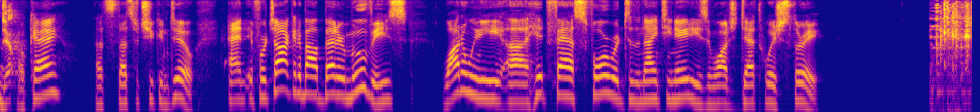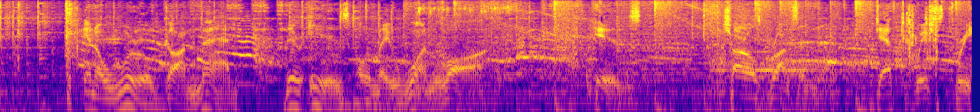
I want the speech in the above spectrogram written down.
Yep. okay? That's that's what you can do. And if we're talking about better movies why don't we uh, hit fast forward to the 1980s and watch death wish 3 In a world gone mad, there is only one law. His. Charles Bronson. Death Wish 3.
